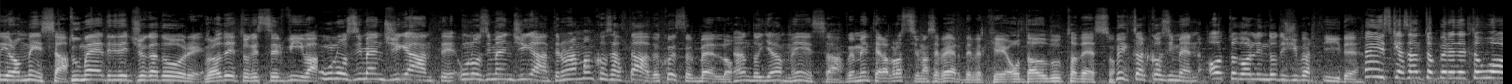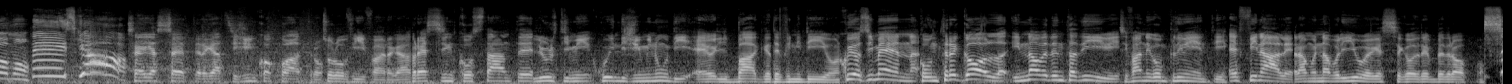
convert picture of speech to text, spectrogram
io l'ho messa. Due metri del giocatore. Ve l'ho detto che serviva un Osimen gigante. Un Osimen gigante. Non ha manco saltato, e questo è il bello. Quando gliel'ha messa. Ovviamente la prossima si perde perché ho dato tutto adesso. Victor Cosimen, 8 gol in 12 partite. Fischia, santo benedetto uomo. Fischia! 6 a 7, ragazzi, 5 a 4. Solo FIFA, raga. Pressing costante. Gli ultimi 15 minuti è il bug definitivo. Qui Osimen con 3 gol in 9 tentativi. Si fanno i complimenti avanti. E finale. Eravamo in Napoli-Juve che si godrebbe troppo. Sì!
